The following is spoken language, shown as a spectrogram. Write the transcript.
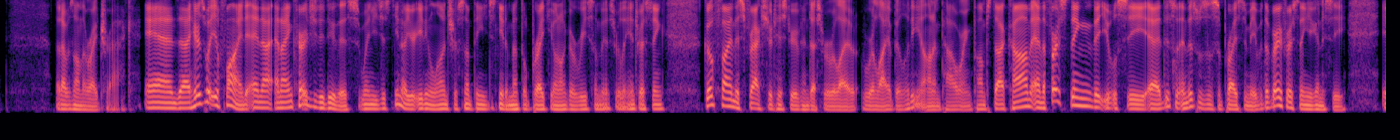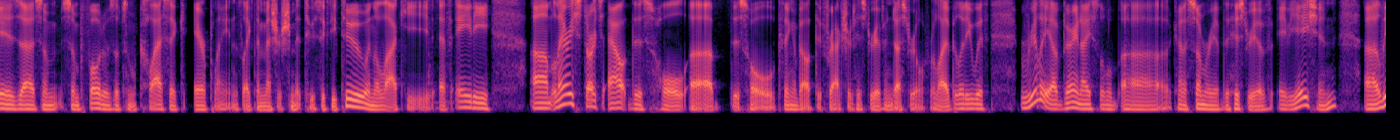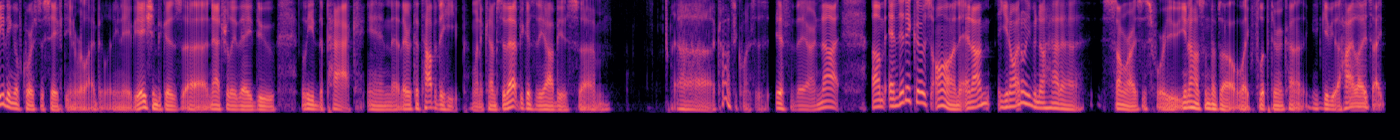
that I was on the right track. And uh, here's what you'll find, and I, and I encourage you to do this when you just you know you're eating lunch or something, you just need a mental break, you want to go read something that's really interesting. Go find this fractured history of industrial reli- reliability on empoweringpumps.com, and the first thing that you will see, uh, this and this was a surprise to me, but the very first thing you're going to see is uh, some some photos of some classic airplanes like the Messerschmitt 262 and the Lockheed F80. Um, Larry starts out this whole uh, this whole thing about the fractured history of industrial reliability with really a very nice little uh, kind of summary of the history of aviation, uh, leading, of course, to safety and reliability in aviation because uh, naturally they do lead the pack and uh, they're at the top of the heap when it comes to that because of the obvious. Um, uh, consequences if they are not. Um, and then it goes on, and I'm, you know, I don't even know how to summarize this for you. You know how sometimes I'll like flip through and kind of give you the highlights. I,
